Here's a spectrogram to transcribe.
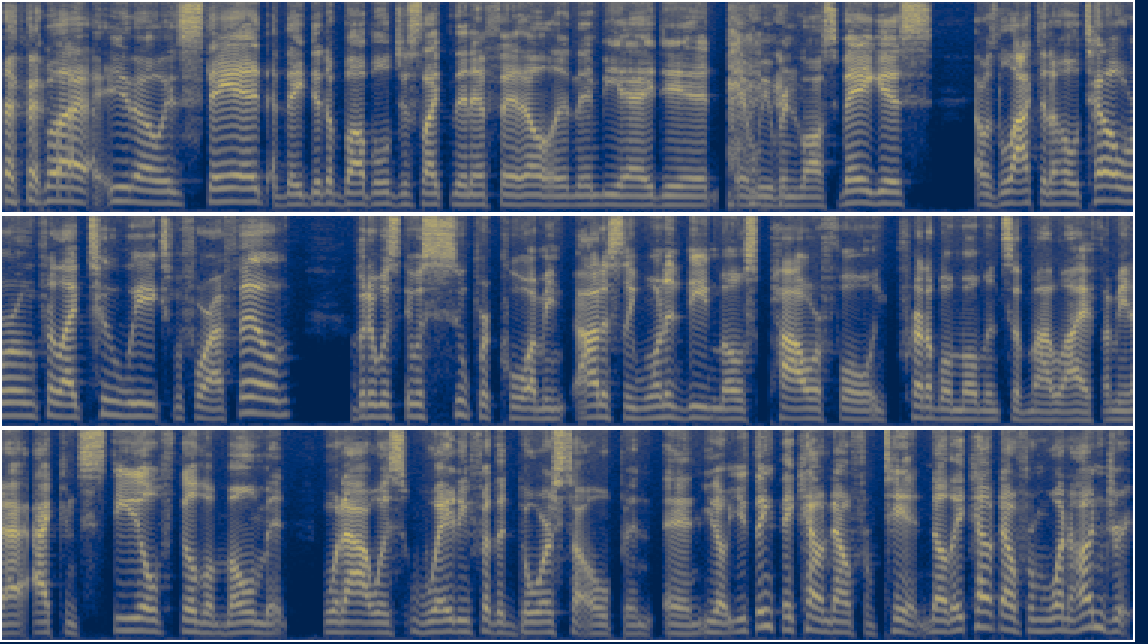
but, you know, instead, they did a bubble just like the NFL and the NBA did. And we were in Las Vegas. I was locked in a hotel room for like two weeks before I filmed. But it was it was super cool. I mean, honestly, one of the most powerful, incredible moments of my life. I mean, I, I can still feel the moment when I was waiting for the doors to open. And, you know, you think they count down from 10. No, they count down from 100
